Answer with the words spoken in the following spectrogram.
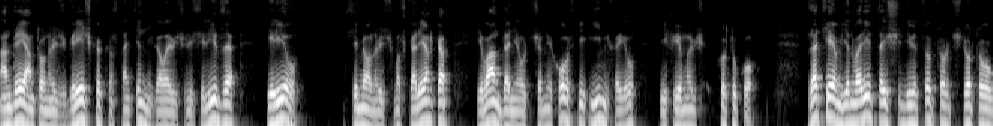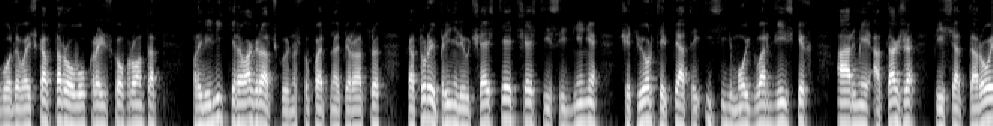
Андрей Антонович Гречко, Константин Николаевич Леселидзе, Кирилл Семенович Москаленко, Иван Данилович Черняховский и Михаил Ефимович Кутуков. Затем в январе 1944 года войска Второго Украинского фронта провели Кировоградскую наступательную операцию, в которой приняли участие части и соединения 4, 5 и 7 гвардейских армий, а также 52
